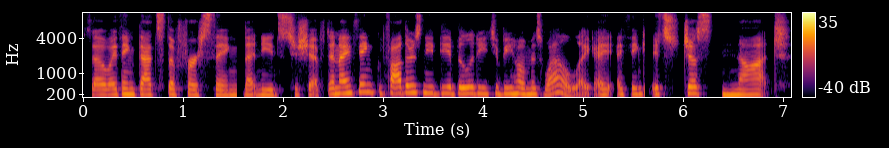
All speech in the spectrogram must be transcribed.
So I think that's the first thing that needs to shift. And I think fathers need the ability to be home as well. Like, I, I think it's just not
